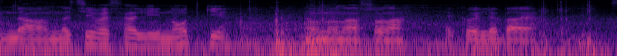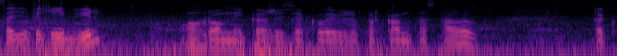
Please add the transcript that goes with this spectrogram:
Да, на ці веселі нотки. Вон у нас вона як виглядає. Кстати, такий двір огромний, кажеться, коли вже паркан поставив. Так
